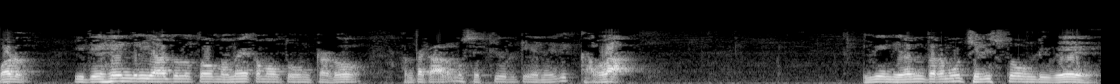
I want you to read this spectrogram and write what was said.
వాడు ఈ దేహేంద్రియాదులతో మమేకమవుతూ ఉంటాడో అంతకాలము సెక్యూరిటీ అనేది కళ్ళ ఇవి నిరంతరము చెలిస్తూ ఉండివే.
